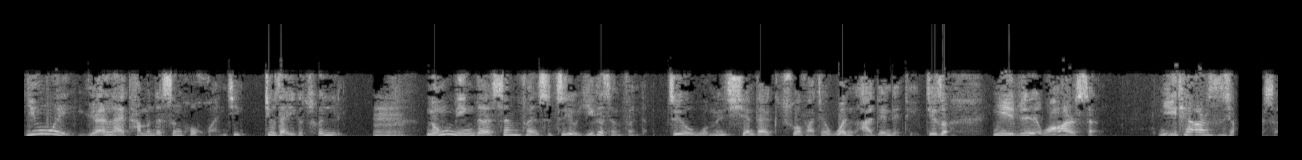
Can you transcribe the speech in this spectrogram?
因为原来他们的生活环境就在一个村里。嗯，农民的身份是只有一个身份的，只有我们现代说法叫 one identity，就是说你是王二婶，你一天二十四小时。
